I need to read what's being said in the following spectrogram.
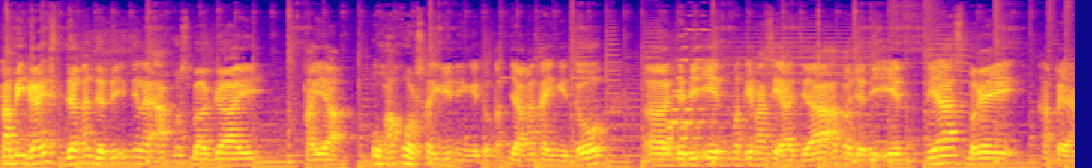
Tapi guys, jangan jadi nilai aku sebagai kayak, uh aku harus kayak gini gitu. Jangan kayak gitu. Uh, jadiin motivasi aja atau jadiin dia sebagai apa ya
